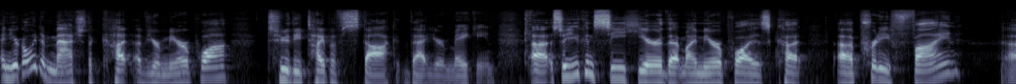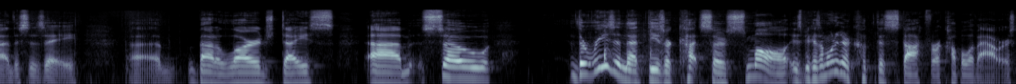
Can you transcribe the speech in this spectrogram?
and you're going to match the cut of your mirepoix to the type of stock that you're making. Uh, so you can see here that my mirepoix is cut uh, pretty fine. Uh, this is a uh, about a large dice. Um, so the reason that these are cut so small is because I'm only going to cook this stock for a couple of hours.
